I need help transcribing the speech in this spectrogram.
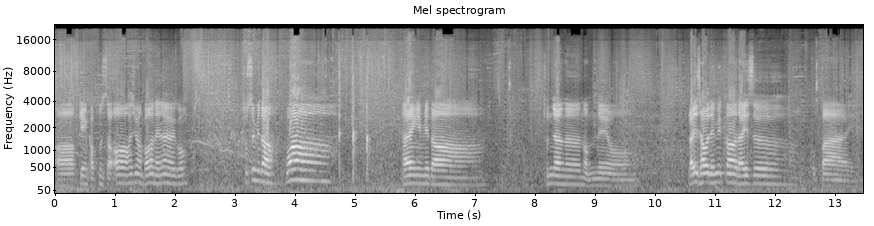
아 게임 갑분싸. 아 하지만 막아내나요 이거? 좋습니다. 와! 다행입니다. 존냐는 없네요. 라이 잡아야 됩니까? 나이스. 굿바이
